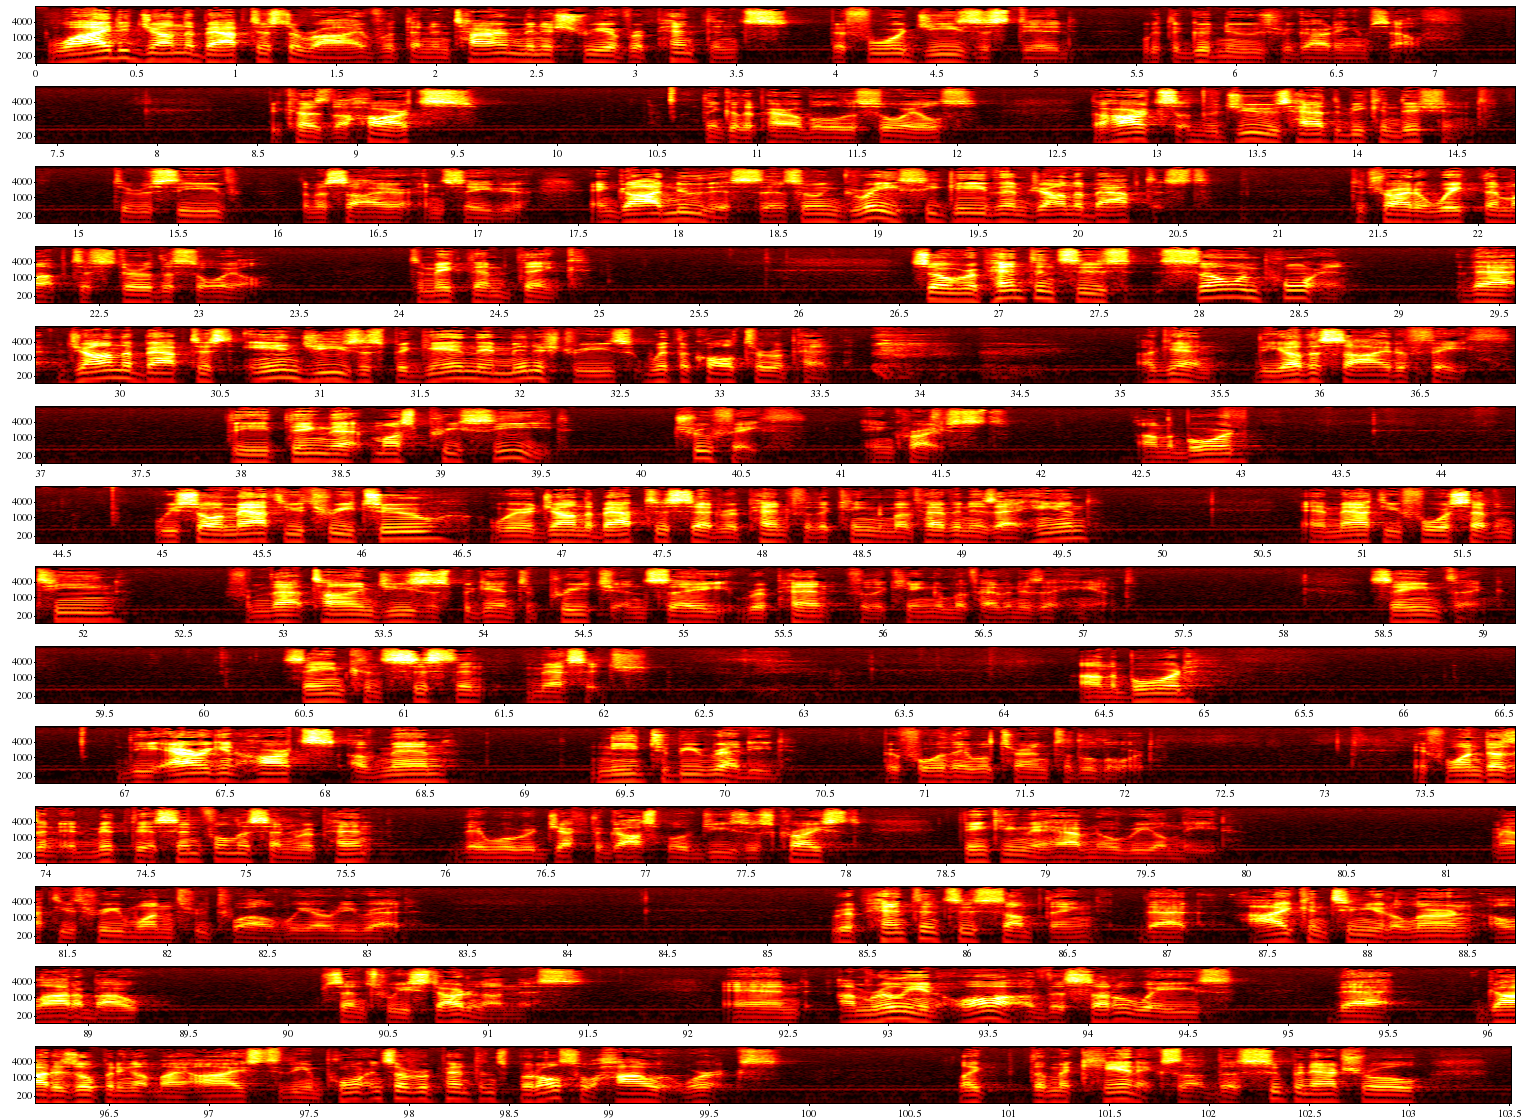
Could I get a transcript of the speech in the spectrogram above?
Why did John the Baptist arrive with an entire ministry of repentance before Jesus did with the good news regarding himself? Because the hearts, think of the parable of the soils, the hearts of the Jews had to be conditioned to receive the Messiah and Savior. And God knew this. So in grace, He gave them John the Baptist to try to wake them up, to stir the soil, to make them think. So repentance is so important that John the Baptist and Jesus began their ministries with the call to repent. Again, the other side of faith, the thing that must precede true faith in Christ on the board. We saw in Matthew 3 2, where John the Baptist said, Repent, for the kingdom of heaven is at hand. And Matthew 4 17, from that time Jesus began to preach and say, Repent, for the kingdom of heaven is at hand. Same thing. Same consistent message. On the board, the arrogant hearts of men need to be readied before they will turn to the Lord. If one doesn't admit their sinfulness and repent, they will reject the gospel of Jesus Christ, thinking they have no real need. Matthew 3 1 through 12, we already read. Repentance is something that I continue to learn a lot about since we started on this. And I'm really in awe of the subtle ways that God is opening up my eyes to the importance of repentance, but also how it works. Like the mechanics, uh, the supernatural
